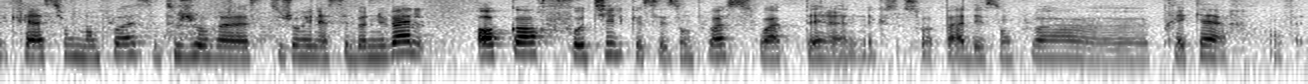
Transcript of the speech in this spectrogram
La création d'emplois, c'est toujours, euh, toujours une assez bonne nouvelle. Encore faut-il que ces emplois soient pérennes, que ce ne soient pas des emplois euh, précaires en fait.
